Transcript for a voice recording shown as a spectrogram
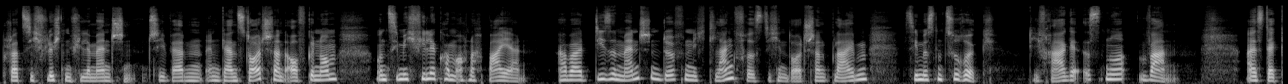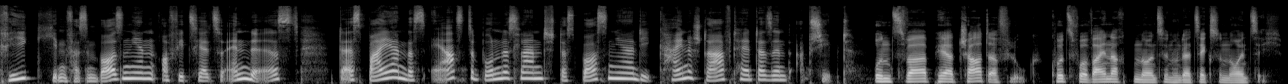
Plötzlich flüchten viele Menschen. Sie werden in ganz Deutschland aufgenommen und ziemlich viele kommen auch nach Bayern. Aber diese Menschen dürfen nicht langfristig in Deutschland bleiben, sie müssen zurück. Die Frage ist nur, wann? Als der Krieg, jedenfalls in Bosnien, offiziell zu Ende ist, da ist Bayern das erste Bundesland, das Bosnier, die keine Straftäter sind, abschiebt. Und zwar per Charterflug, kurz vor Weihnachten 1996.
